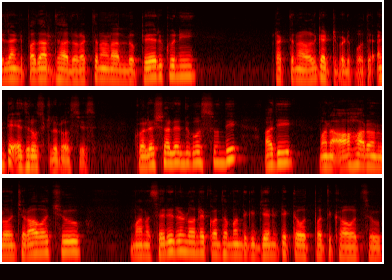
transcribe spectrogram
ఇలాంటి పదార్థాలు రక్తనాళాల్లో పేరుకుని రక్తనాళాలు గట్టిపడిపోతాయి. అంటే ఎథిరోస్క్లెరోసిస్. కొలెస్ట్రాల్ ఎందుకు వస్తుంది? అది మన ఆహారంలోంచి రావచ్చు మన శరీరంలోనే కొంతమందికి జెనెటిక్గా ఉత్పత్తి కావచ్చు.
